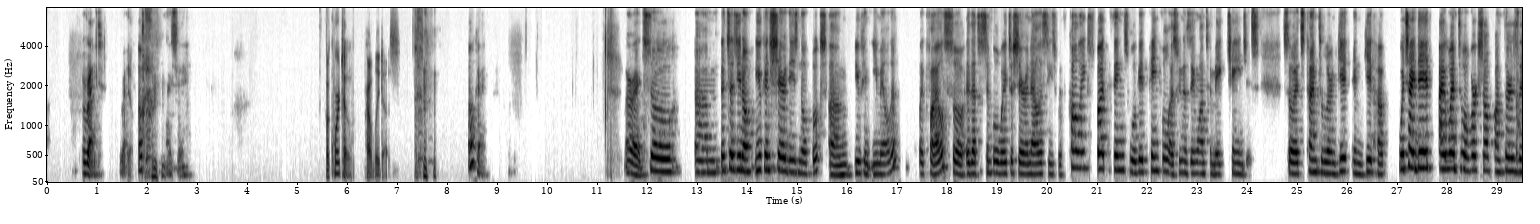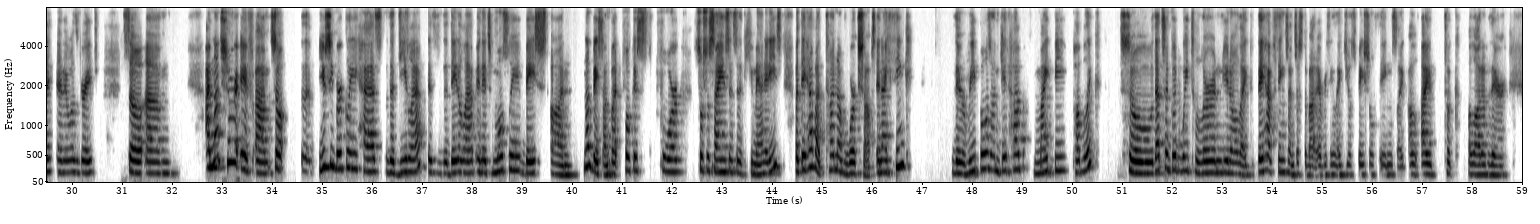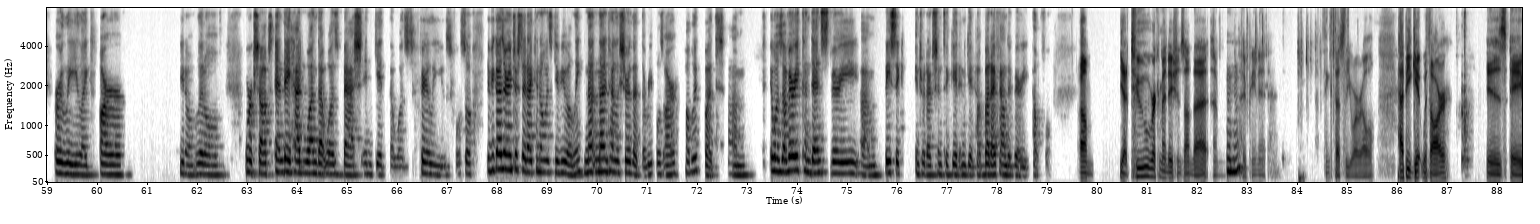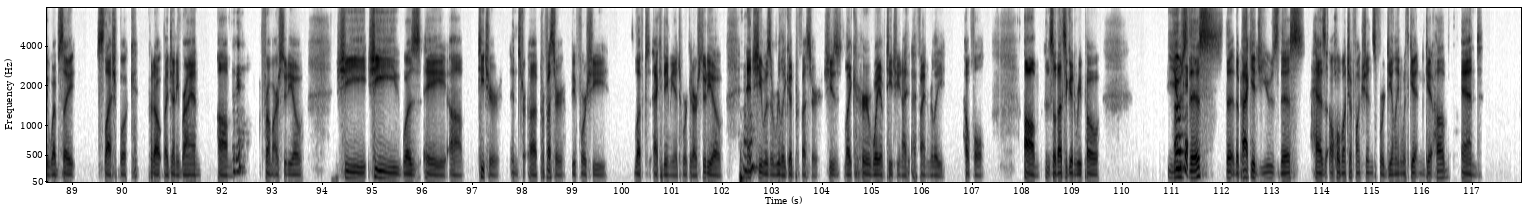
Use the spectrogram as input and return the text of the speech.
Right. Right. Yep. Okay. I see. But Quarto probably does. okay. All right. So um, it says, you know, you can share these notebooks. Um, you can email them like files. So that's a simple way to share analyses with colleagues, but things will get painful as soon as they want to make changes. So it's time to learn Git and GitHub, which I did. I went to a workshop on Thursday and it was great. So um, I'm not sure if, um, so uh, UC Berkeley has the D lab, is the data lab, and it's mostly based on, not based on, but focused for social sciences and humanities, but they have a ton of workshops. And I think their repos on GitHub might be public. So that's a good way to learn, you know, like they have things on just about everything, like geospatial things. Like I took a lot of their early, like our, you know, little workshops. And they had one that was bash in git that was fairly useful. So if you guys are interested i can always give you a link. Not not entirely sure that the repos are public but um, it was a very condensed very um, basic introduction to git and github but i found it very helpful. Um yeah two recommendations on that i'm mm-hmm. typing it. I think that's the url happy git with r is a website slash book put out by jenny bryan um, okay from RStudio. She she was a um, teacher and uh, professor before she left academia to work at RStudio, uh-huh. and she was a really good professor. She's like her way of teaching I, I find really helpful. Um, and so that's a good repo. Use okay. this the the package. usethis has a whole bunch of functions for dealing with Git and GitHub. And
